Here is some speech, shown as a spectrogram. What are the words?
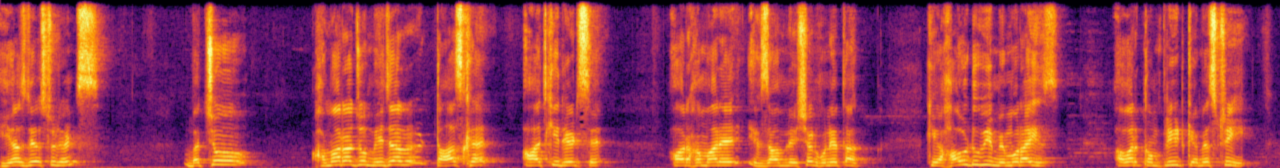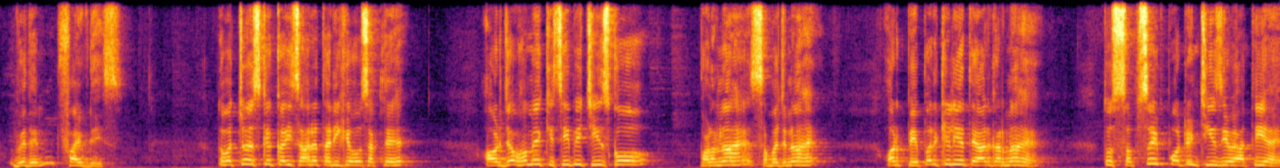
यस डियर स्टूडेंट्स बच्चों, हमारा जो मेजर टास्क है आज की डेट से और हमारे एग्ज़ामिनेशन होने तक कि how do we memorise our complete chemistry within five days तो बच्चों, इसके कई सारे तरीके हो सकते हैं और जब हमें किसी भी चीज़ को पढ़ना है, समझना है और पेपर के लिए तैयार करना है तो सबसे इंपॉर्टेंट चीज़ ये आती है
